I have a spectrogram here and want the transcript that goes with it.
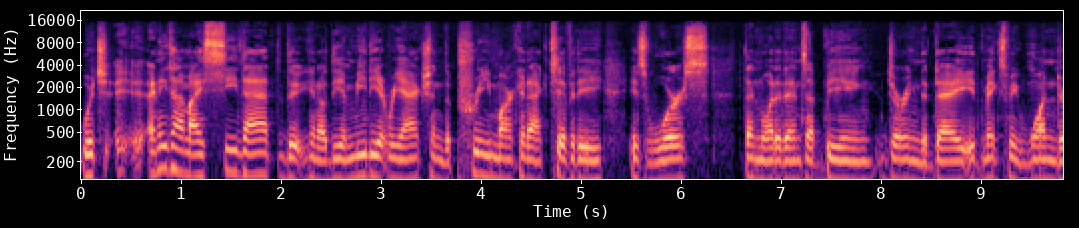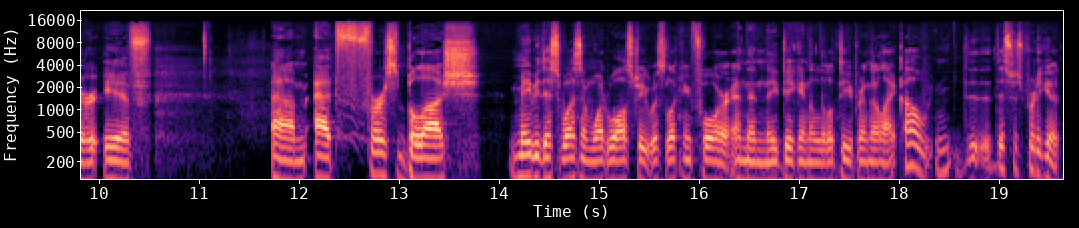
Which uh, anytime I see that, the you know the immediate reaction, the pre-market activity is worse than what it ends up being during the day. It makes me wonder if, um, at first blush, maybe this wasn't what Wall Street was looking for, and then they dig in a little deeper and they're like, "Oh, th- this was pretty good."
